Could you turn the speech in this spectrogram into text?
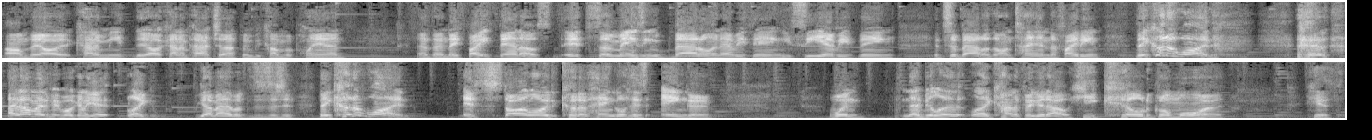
Um, they all kind of meet, they all kind of patch up and become a plan. And then they fight Thanos. It's an amazing battle and everything. You see everything. It's a battle. They're on Titan, they're fighting. They could have won! and I know many people are gonna get, like, get mad about the decision. They could have won if Star Lord could have handled his anger when Nebula like kind of figured out he killed Gamora. His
